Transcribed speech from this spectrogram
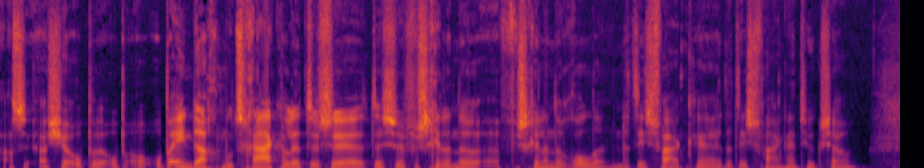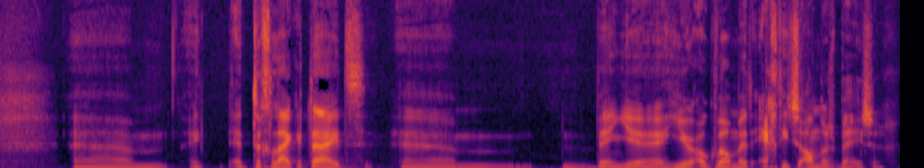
als, als je op, op, op één dag moet schakelen tussen, tussen verschillende, verschillende rollen. Dat is vaak, dat is vaak natuurlijk zo. Ehm, ik, en tegelijkertijd ehm, ben je hier ook wel met echt iets anders bezig.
